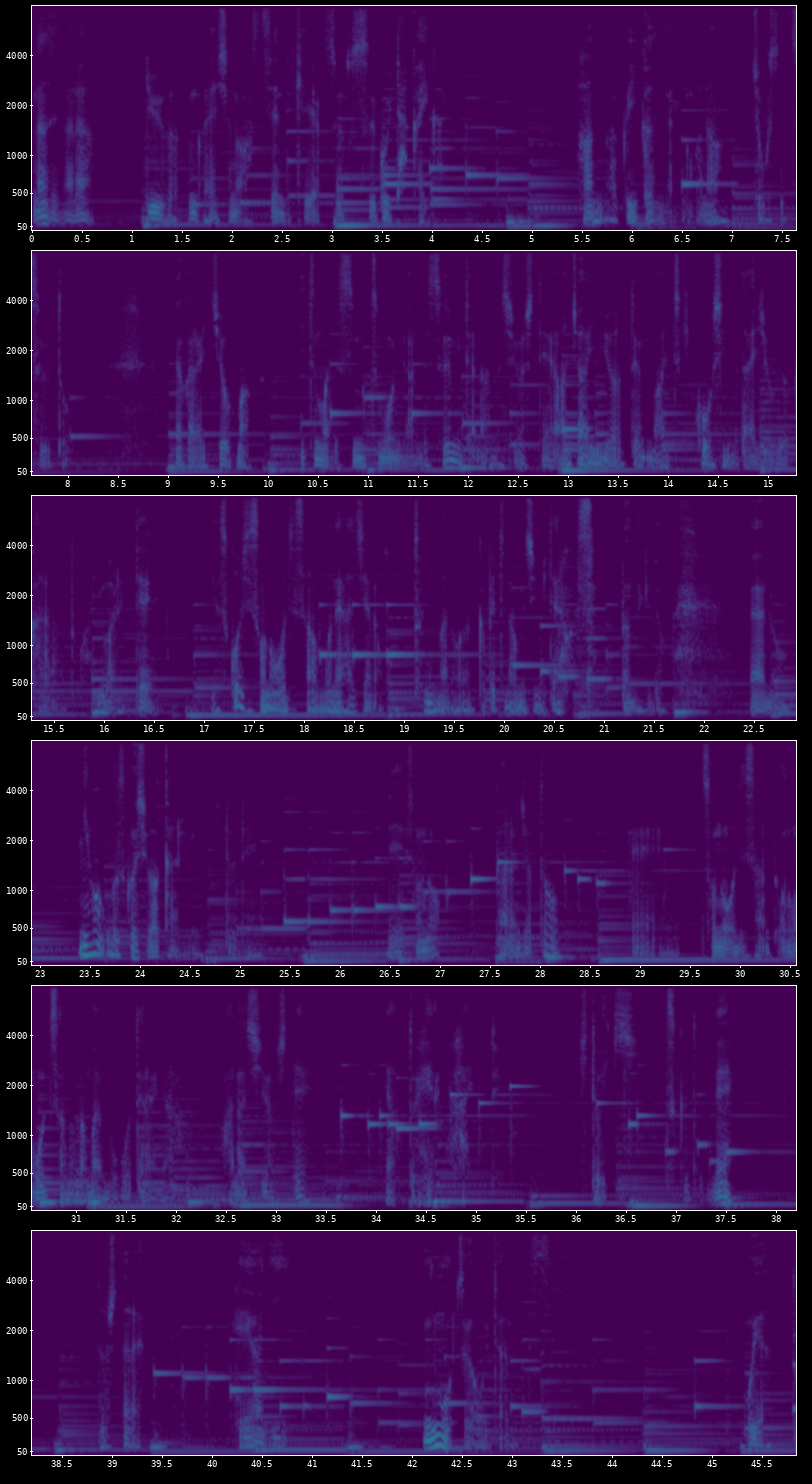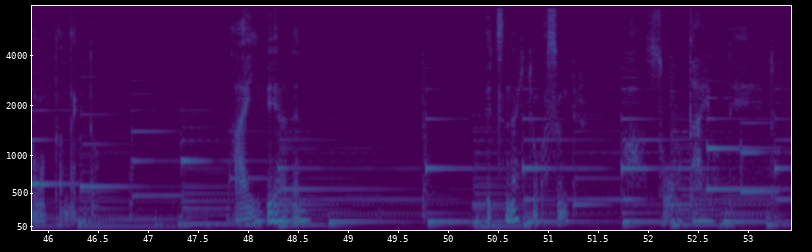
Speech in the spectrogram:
なぜなら留学会社の斡旋で契約するとすごい高いから。半額以下になるのかな？直接すると。だから一応まあいつまで住むつもりなんです？みたいな話をしてあじゃあいいよって毎月更新で大丈夫だからとか言われてで少しそのおじさんもねアジアの本当に今のなんかベトナム人みたいなおじさんだったんだけどあの日本語を少しわかる人ででその彼女と、えー、そのおじさんとのおじさんの名前も覚えてないな話をしてやっと部屋に入るという一息つくというね。そしたら部屋に荷物が置いてあるんです。おや相部屋でね。別な人が住んでる。ああそうだよね。と思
